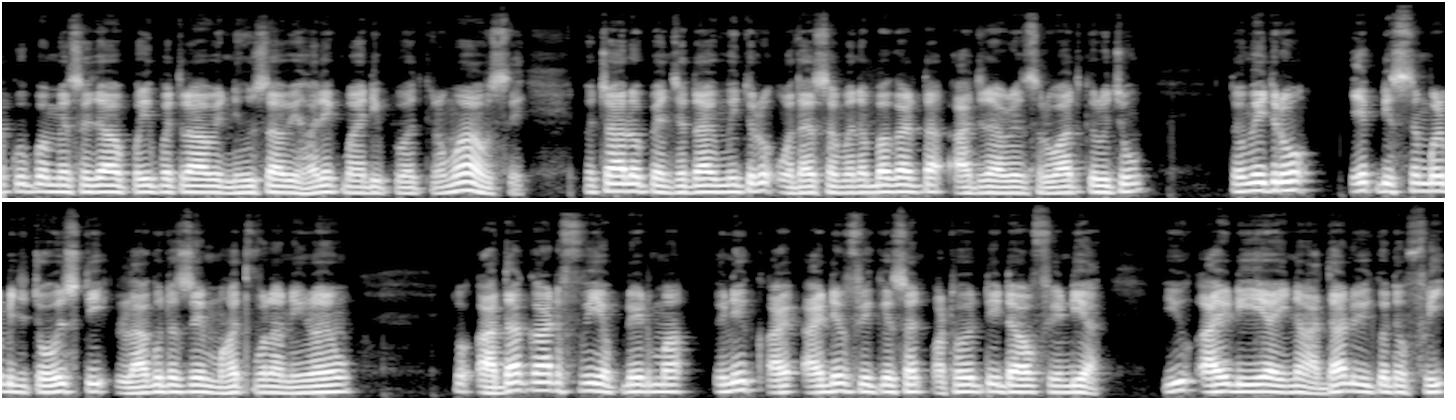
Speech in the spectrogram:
કોઈ પણ મેસેજ આવે, પરિપત્ર આવે ન્યૂઝ આવે, હરેક માહિતી પ્રોવાઈડ કરવામાં આવશે. તો ચાલો, પેન્શન ધારક મિત્રો, વધારે સમય ન બગાડતા આજના આપણે શરૂઆત કરું છું. તો મિત્રો, એક ડિસેમ્બર બે હજાર ચોવીસથી લાગુ થશે મહત્ત્વના નિર્ણયો. તો આધાર કાર્ડ ફ્રી અપડેટમાં unique identification authority of India, યુઆઈડીએઆઈના આધાર વિગતો ફ્રી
